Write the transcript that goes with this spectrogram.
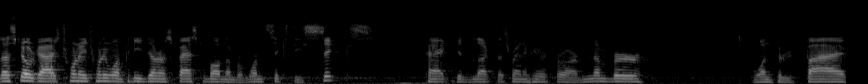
Let's go, guys. 2021 Panini Donruss basketball number 166. Pat, good luck. Let's random here for our number 1 through 5.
